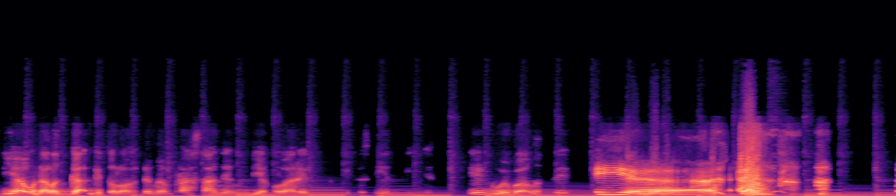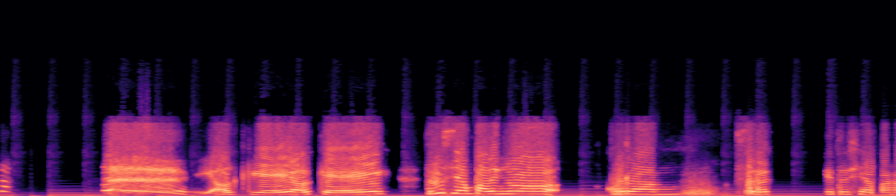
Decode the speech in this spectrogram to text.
dia udah lega gitu loh dengan perasaan yang dia keluarin gitu sih intinya. Ini gue banget sih. Iya. ya oke okay, oke okay. terus yang paling lo kurang seret itu siapa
